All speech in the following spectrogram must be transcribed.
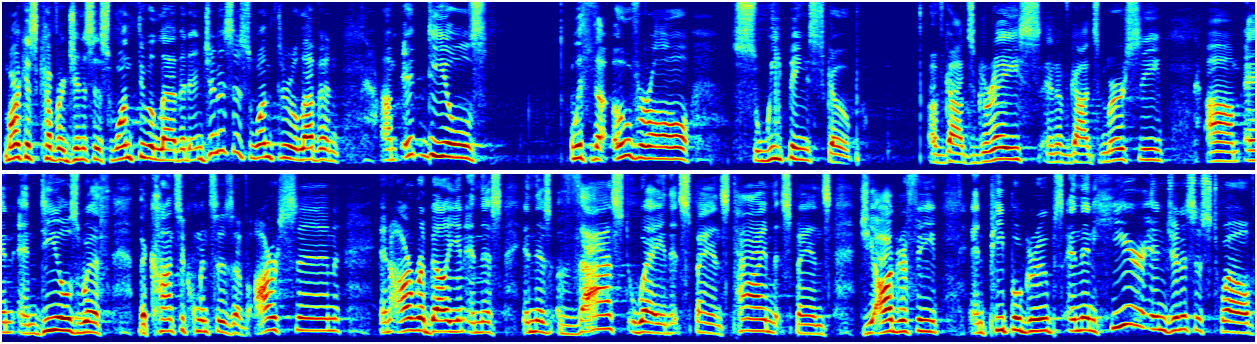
Marcus covered Genesis 1 through 11, and Genesis 1 through 11, um, it deals with the overall sweeping scope of God's grace and of God's mercy, um, and, and deals with the consequences of our sin and our rebellion in this, in this vast way that spans time, that spans geography and people groups. And then here in Genesis 12,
